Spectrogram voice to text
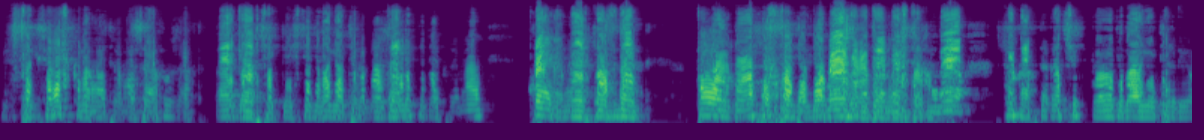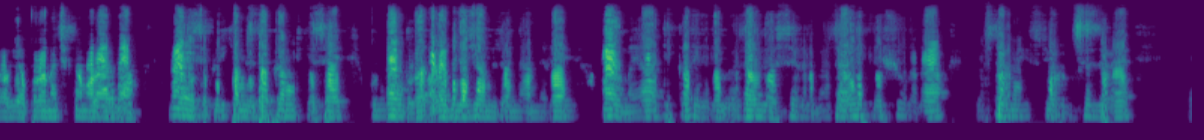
183 kilometre mesafe uzaklıkta gerçekleştiği dile getirildi. Özellikle depremin Konya merkezden doğrudan hissedildi. Bazı vatandaşlarında sokaklara çıktığı dile getiriliyor yapılan açıklamalarda. Maalesef ülkemiz deprem ülkesi bundan dolayı alabileceğimiz önlemleri almaya dikkat edelim, özen gösterelim. Özellikle şurada da göstermek istiyorum sizlere. E,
